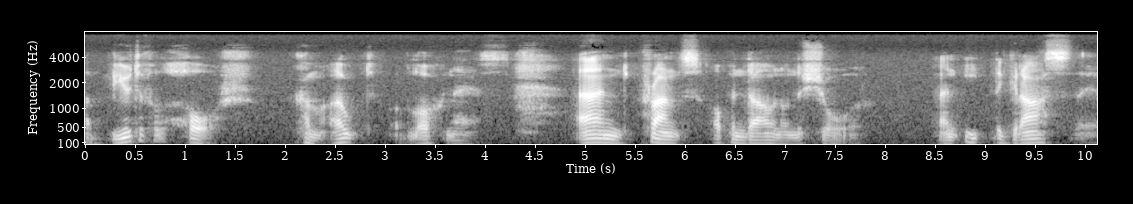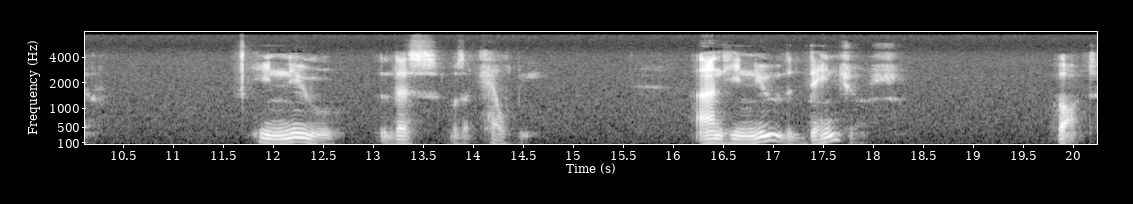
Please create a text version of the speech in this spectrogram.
a beautiful horse come out of Loch Ness and prance up and down on the shore and eat the grass there. He knew that this was a Kelpie, and he knew the dangers, but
